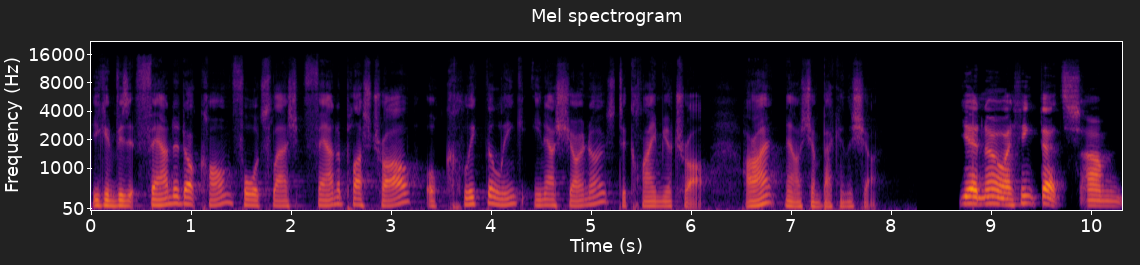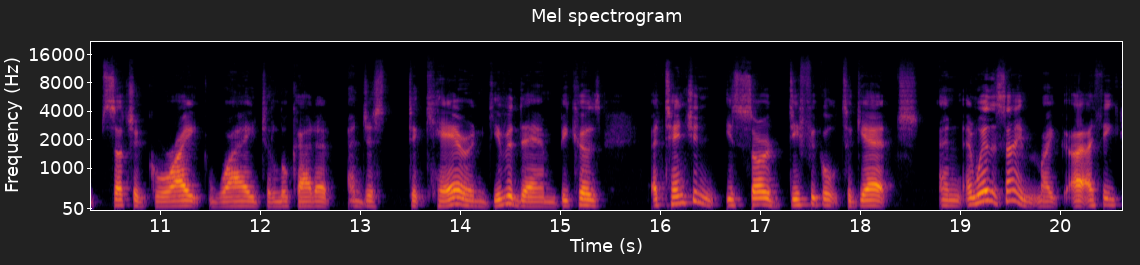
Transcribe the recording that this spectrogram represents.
You can visit foundr.com forward slash founder plus trial or click the link in our show notes to claim your trial. All right, now let's jump back in the show. Yeah, no, I think that's um, such a great way to look at it and just to care and give a damn because attention is so difficult to get and and we're the same. Like I, I think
